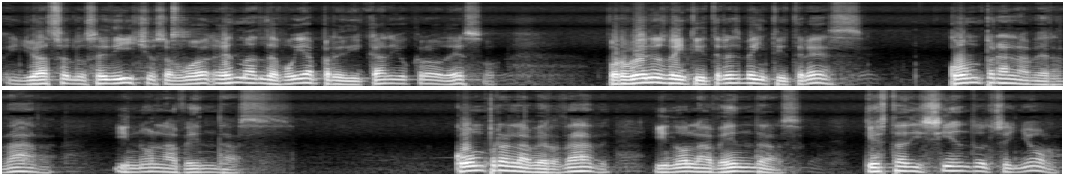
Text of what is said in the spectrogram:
yo se los he dicho, es más, les voy a predicar, yo creo de eso. Proverbios 23, 23. Compra la verdad y no la vendas. Compra la verdad y no la vendas. ¿Qué está diciendo el Señor?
